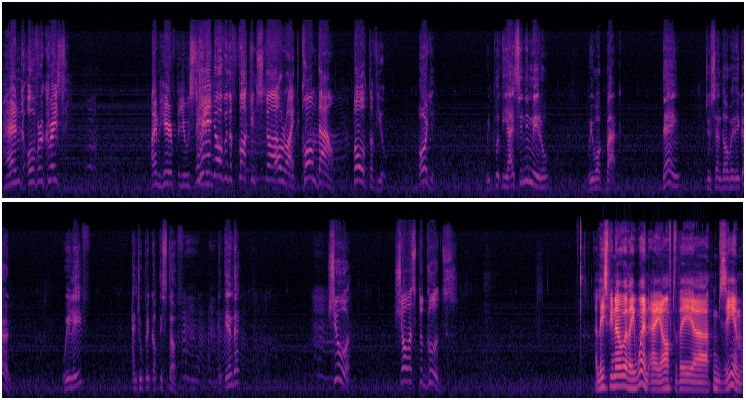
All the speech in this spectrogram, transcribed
Hand over Gracie. I'm here for you, sweetie. Hand over the fucking stuff! All right, calm down. Both of you. Oye, we put the ice in the middle, we walk back. Then, you send over the girl. We leave, and you pick up the stuff. Entiende? Sure. Show us the goods. At least we know where they went, eh? After the uh, museum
